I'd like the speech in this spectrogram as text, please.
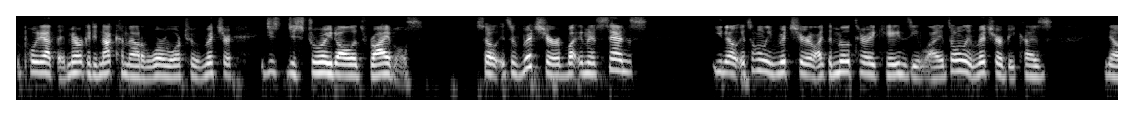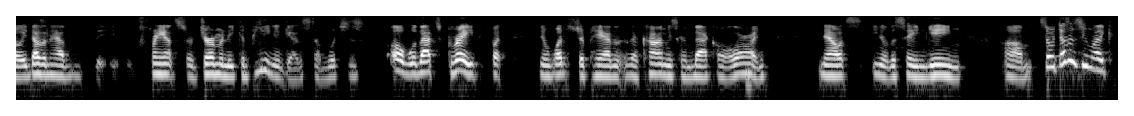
will point out that America did not come out of World War II richer. It just destroyed all its rivals. So it's a richer, but in a sense, you know, it's only richer, like the military Keynesian lie. It's only richer because, you know, it doesn't have France or Germany competing against them, which is, oh, well, that's great. But, you know, once Japan and their economies come back online, now it's, you know, the same game. Um, so it doesn't seem like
